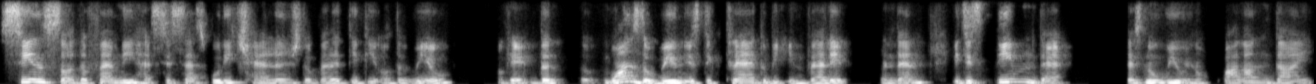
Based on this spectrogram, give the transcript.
since uh, the family has successfully challenged the validity of the will, okay, the once the will is declared to be invalid, and then it is deemed that there's no will, you know, Balan died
